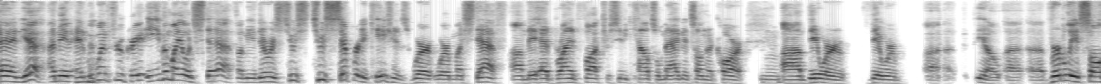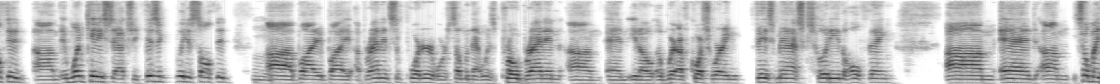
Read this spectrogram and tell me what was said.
And yeah, I mean, and we went through great. Even my own staff. I mean, there was two two separate occasions where where my staff, um, they had Brian Fox for city council magnets on their car. Mm-hmm. Um, they were they were uh, you know uh, uh, verbally assaulted. Um, in one case, actually physically assaulted mm-hmm. uh, by by a Brannan supporter or someone that was pro Brannan. Um, and you know, we're of course wearing face masks, hoodie, the whole thing. Um, and um, so my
